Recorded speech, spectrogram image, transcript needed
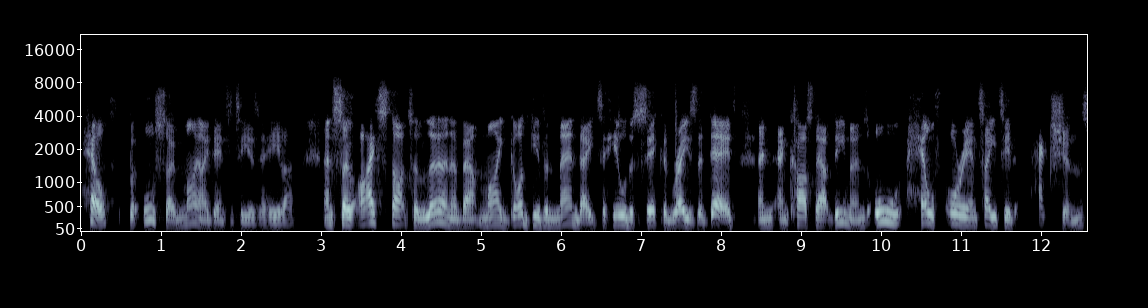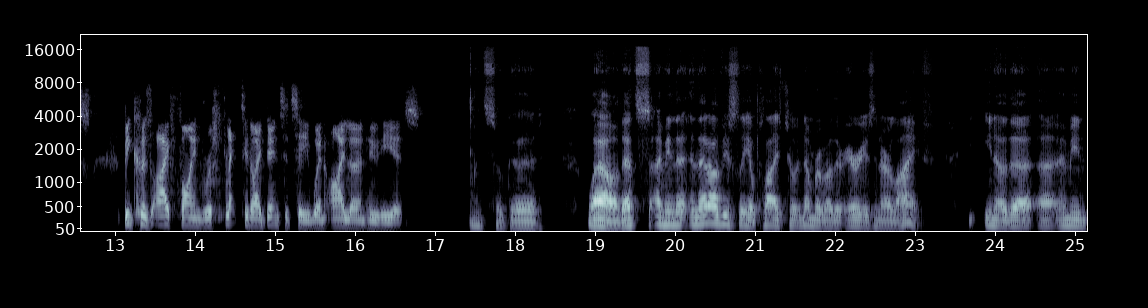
health, but also my identity as a healer. And so I start to learn about my God given mandate to heal the sick and raise the dead and, and cast out demons, all health orientated actions because I find reflected identity when I learn who he is. That's so good. Wow, that's I mean, that, and that obviously applies to a number of other areas in our life. You know, the uh, I mean,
